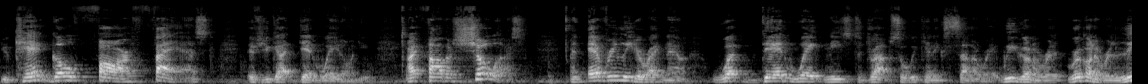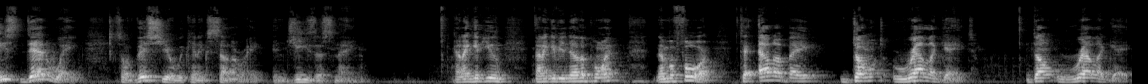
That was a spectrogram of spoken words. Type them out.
You can't go far fast if you got dead weight on you. All right, Father, show us and every leader right now what dead weight needs to drop so we can accelerate. We're gonna re- we're gonna release dead weight so this year we can accelerate in Jesus' name. Can I give you, can I give you another point? Number four, to elevate, don't relegate. Don't relegate.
